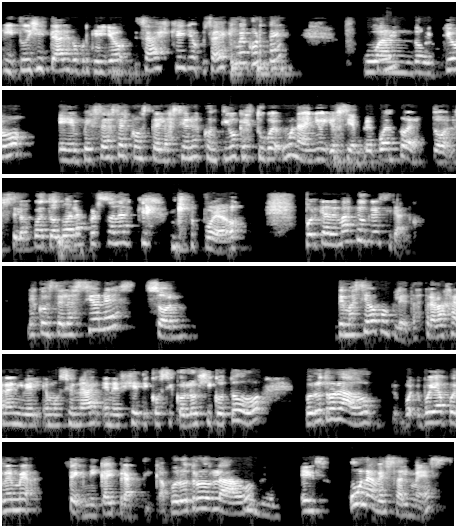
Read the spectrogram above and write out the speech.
y tú dijiste algo, porque yo, ¿sabes qué? Yo, ¿Sabes qué me corté? Cuando yo empecé a hacer constelaciones contigo, que estuve un año, yo siempre cuento esto, se los cuento a todas las personas que, que puedo, porque además tengo que decir algo. Las constelaciones son demasiado completas, trabajan a nivel emocional, energético, psicológico, todo. Por otro lado, voy a ponerme técnica y práctica. Por otro lado, es una vez al mes,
